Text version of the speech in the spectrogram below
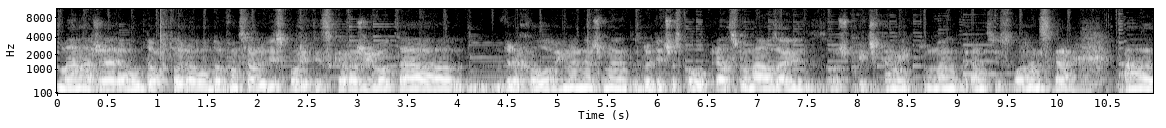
manažérov, doktorov, dokonca ľudí z politického života, vrcholový manažment, ľudí, čo spolupracujú naozaj so špičkami tu na rámci Slovenska a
